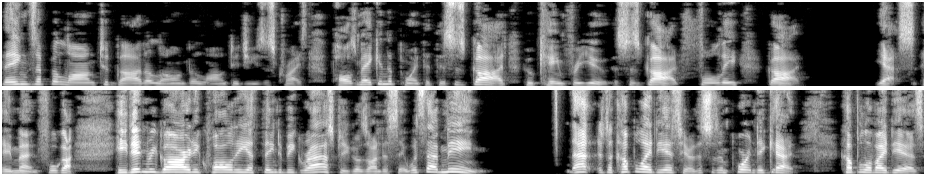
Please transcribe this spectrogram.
things that belong to God alone belong to Jesus Christ. Paul's making the point that this is God who came for you. This is God, fully God. Yes, amen. Full God. He didn't regard equality a thing to be grasped, he goes on to say. What's that mean? That is a couple ideas here. This is important to get. A couple of ideas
